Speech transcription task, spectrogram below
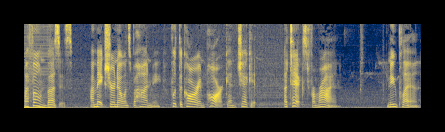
My phone buzzes. I make sure no one's behind me, put the car in park, and check it. A text from Ryan. New plan.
